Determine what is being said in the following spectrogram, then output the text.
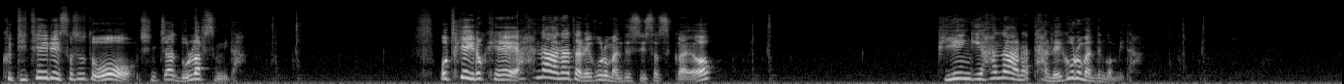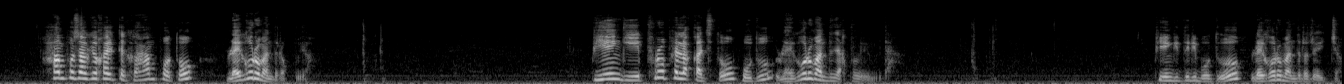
그 디테일에 있어서도 진짜 놀랍습니다. 어떻게 이렇게 하나하나 다 레고로 만들 수 있었을까요? 비행기 하나하나 다 레고로 만든 겁니다. 한포 사격할 때 그 한포도 레고로 만들었고요. 비행기 프로펠러까지도 모두 레고로 만든 작품입니다. 비행기들이 모두 레고로 만들어져 있죠.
